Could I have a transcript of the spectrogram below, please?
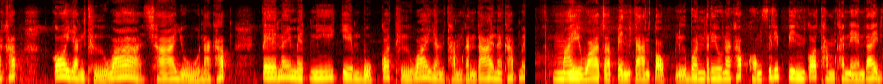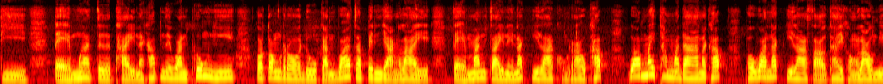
นะครับก็ยังถือว่าช้าอยู่นะครับ แต่ในแมตช์นี้เกมบุกก็ถือว่ายังทำกันได้นะครับ ไม่ว่าจะเป็นการตบหรือบอลเร็วนะครับ ของฟิลิปปินส์ก็ทำคะแนนได้ดี แต่เมื่อเจอไทยนะครับ ในวันพรุ่งนี้ก็ต้องรอดูกันว่าจะเป็นอย่างไร แต่มั่นใจในนักกีฬาของเราครับ ว่าไม่ธรรมดานะครับ เพราะว่านักกีฬาสาวไทยของเรามี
